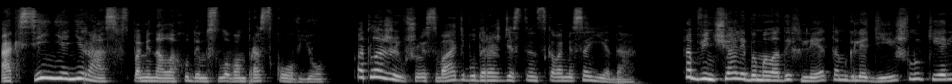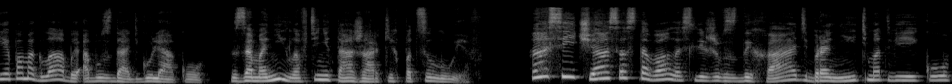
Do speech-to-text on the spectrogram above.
Аксинья не раз вспоминала худым словом Просковью, отложившую свадьбу до рождественского мясоеда. Обвенчали бы молодых летом, глядишь, Лукерья помогла бы обуздать гуляку, заманила в тенета жарких поцелуев. А сейчас оставалось лишь вздыхать, бронить Матвейку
